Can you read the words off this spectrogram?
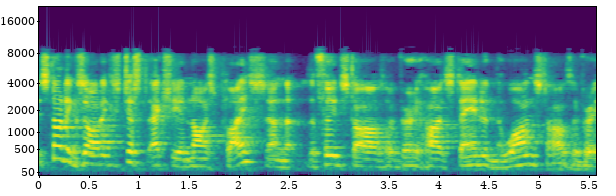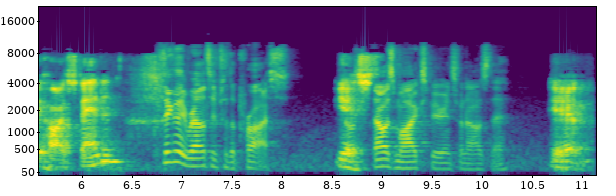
it's not exotic. It's just actually a nice place, and the, the, food styles are very high standard, and the wine styles are very high standard. Particularly relative to the price. Yes, that was, that was my experience when I was there. Yeah,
